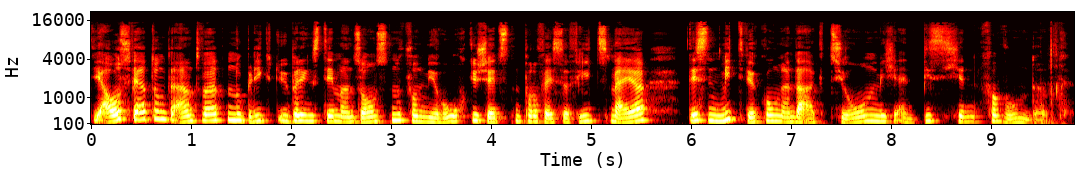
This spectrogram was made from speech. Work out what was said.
Die Auswertung der Antworten obliegt übrigens dem ansonsten von mir hochgeschätzten Professor Filzmeier, dessen Mitwirkung an der Aktion mich ein bisschen verwundert.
